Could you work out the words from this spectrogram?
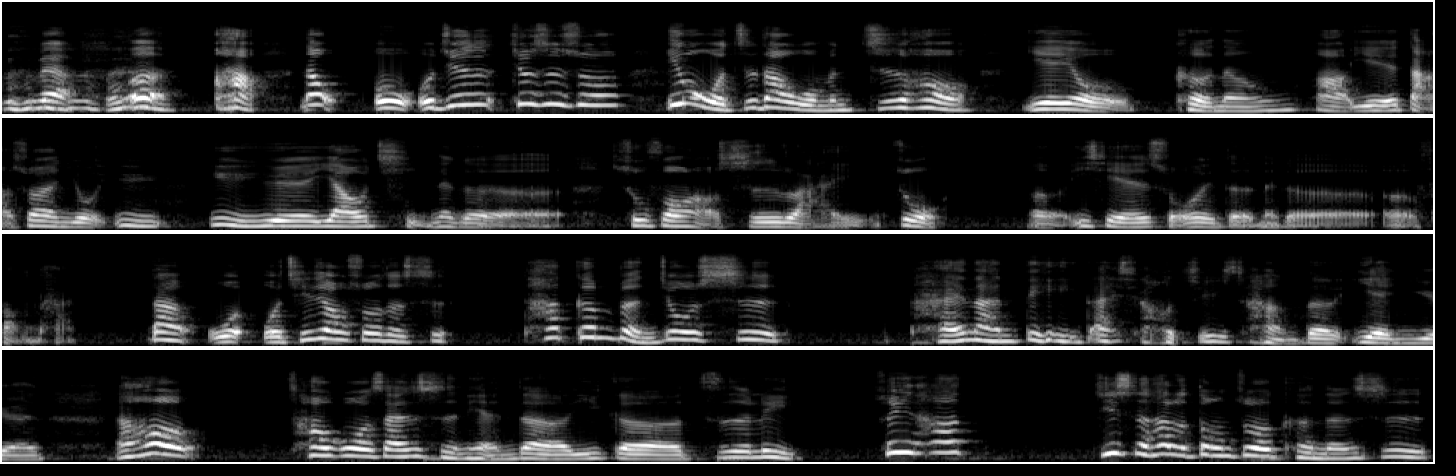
没有，呃，好，那我我觉得就是说，因为我知道我们之后也有。可能啊，也打算有预预约邀请那个苏峰老师来做呃一些所谓的那个呃访谈，但我我其实要说的是，他根本就是台南第一代小剧场的演员，然后超过三十年的一个资历，所以他即使他的动作可能是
